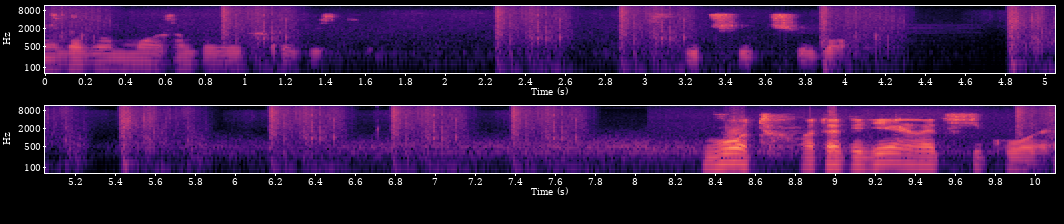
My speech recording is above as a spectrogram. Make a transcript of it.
сэплингов дабы можно было их развести в случае чего. Вот вот это дерево это секое.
